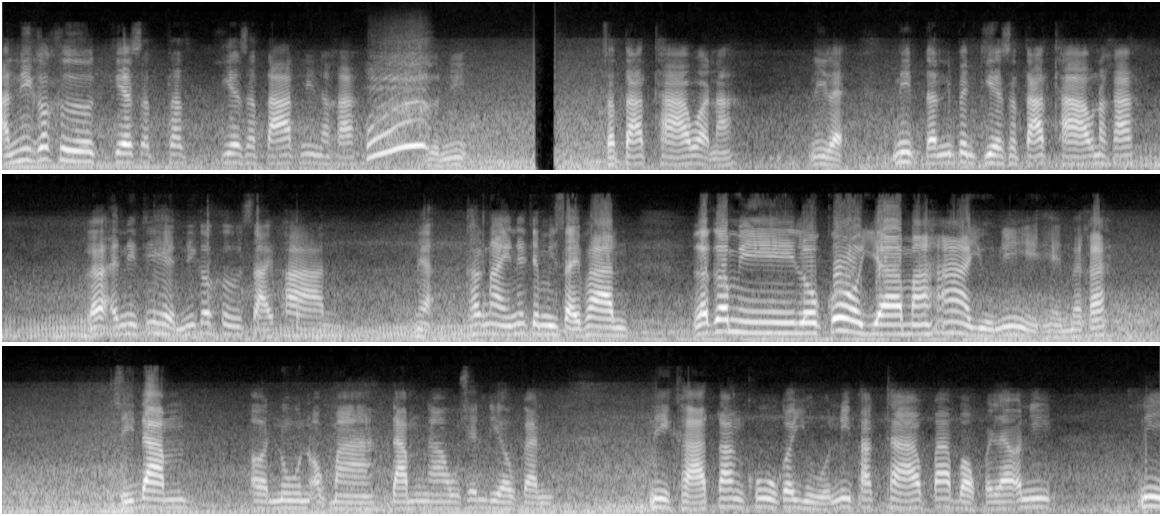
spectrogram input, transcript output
อันนี้ก็คือเกียร์สตาร์ทเกียร์สตาร์ทนี่นะคะ อยู่นี่สตาร์ทเท้าอะนะ นี่แหละ นี่อันนี้เป็นเกียร์สตาร์ทเท้านะคะ แล้วอันนี้ที่เห็นนี่ก็คือสายพานเนี่ยข้างในเนี่ยจะมีสายพาน แล้วก็มีโลโก้ยามาฮ่าอยู่นี่เห็นไหมคะ สีดำอ่อนนูนออกมาดำเงาเช่นเดียวกัน นี่ขาตั้งคู่ก็อยู่นี่พักเท้าป้าบอกไปแล้ว อันนี้นี่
